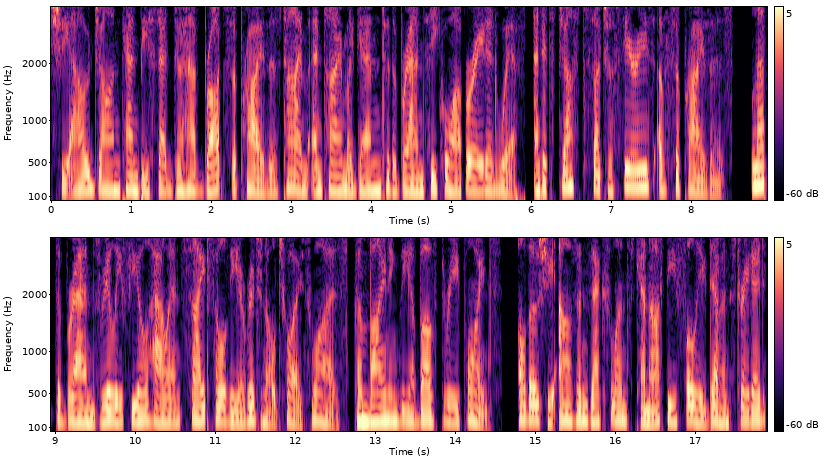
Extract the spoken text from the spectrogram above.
Xiao Zhan can be said to have brought surprises time and time again to the brands he cooperated with. And it's just such a series of surprises. Let the brands really feel how insightful the original choice was. Combining the above three points, although Xiao Zhan's excellence cannot be fully demonstrated,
